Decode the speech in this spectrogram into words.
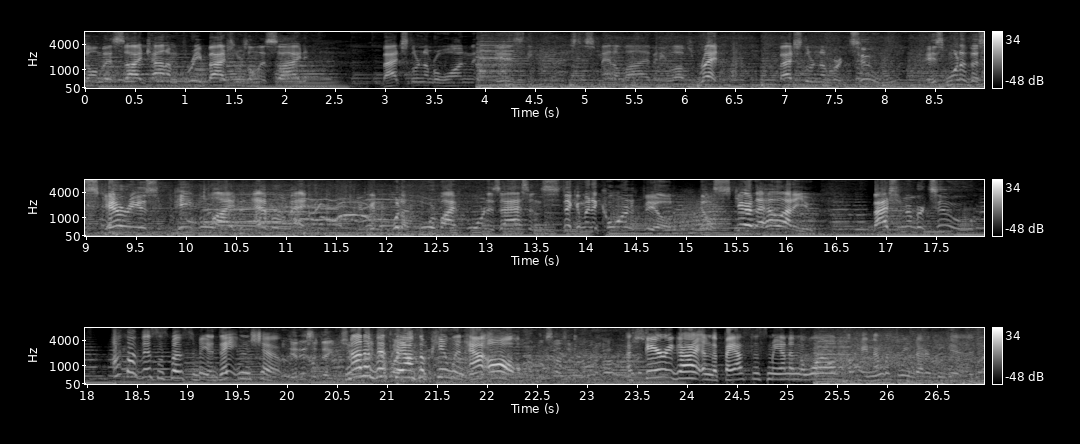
on this side. Count them, three bachelors on this side. Bachelor number one is the fastest man alive, and he loves red. Bachelor number two is one of the scariest people I've ever met. You can put a 4x4 in his ass and stick him in a cornfield. He'll scare the hell out of you. Bachelor number two. I thought this was supposed to be a dating show. It is a dating show. None of this sounds appealing at all. This sounds appealing. A scary guy and the fastest man in the world? Okay, number three better be good.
